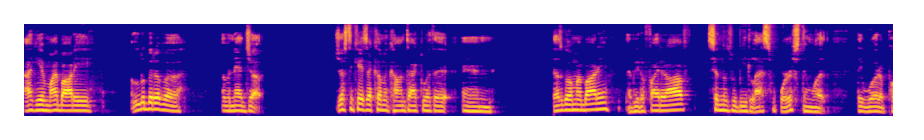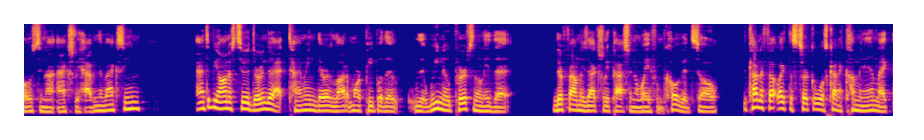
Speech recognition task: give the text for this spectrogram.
I give my body a little bit of a of an edge up, just in case I come in contact with it and it does go in my body. I'd be able to fight it off. Symptoms would be less worse than what they would opposed to not actually having the vaccine. And to be honest, too, during that timing, there were a lot of more people that that we know personally that their families actually passing away from COVID. So it kind of felt like the circle was kind of coming in, like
